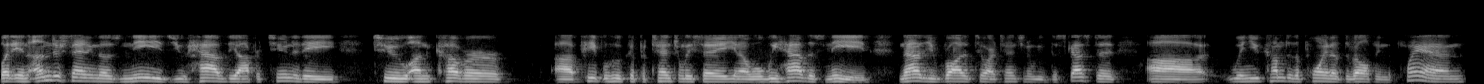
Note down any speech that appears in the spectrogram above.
but in understanding those needs, you have the opportunity to uncover uh, people who could potentially say, you know, well, we have this need. Now that you've brought it to our attention and we've discussed it, uh, when you come to the point of developing the plan,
